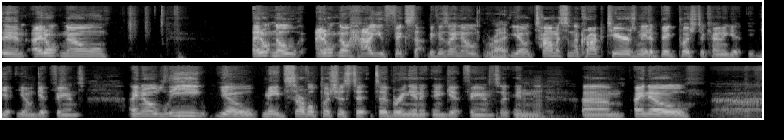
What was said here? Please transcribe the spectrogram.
and I don't know. I don't know. I don't know how you fix that because I know Right. you know Thomas and the Crocketeers made a big push to kind of get get you know get fans. I know Lee you know made several pushes to to bring in and get fans, and Mhm. um, I know uh,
